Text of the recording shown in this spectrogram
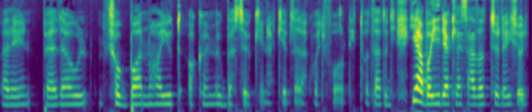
Mert én például sok barna hajút a könyvekbe szőkének képzelek, vagy fordítva. Tehát, hogy hiába írják le századszörre is, hogy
